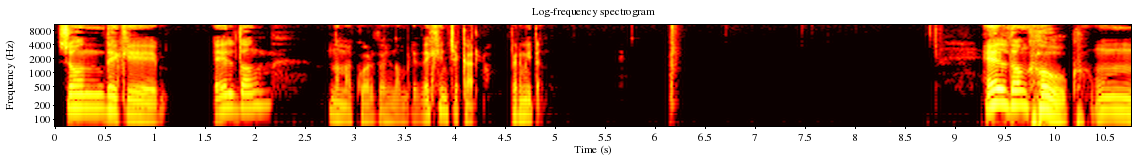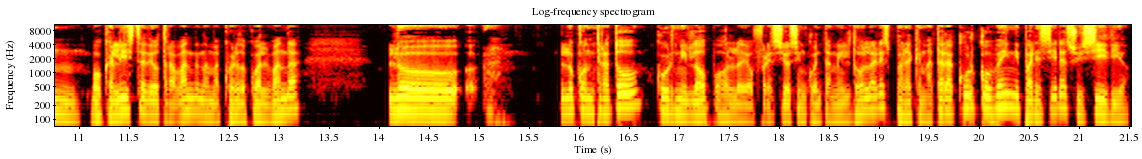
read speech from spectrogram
son de que Eldon, no me acuerdo el nombre, dejen checarlo, permítanme. Eldon Hoke, un vocalista de otra banda, no me acuerdo cuál banda, lo lo contrató Courtney Love o le ofreció 50 mil dólares para que matara a Kurt Cobain y pareciera suicidio.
